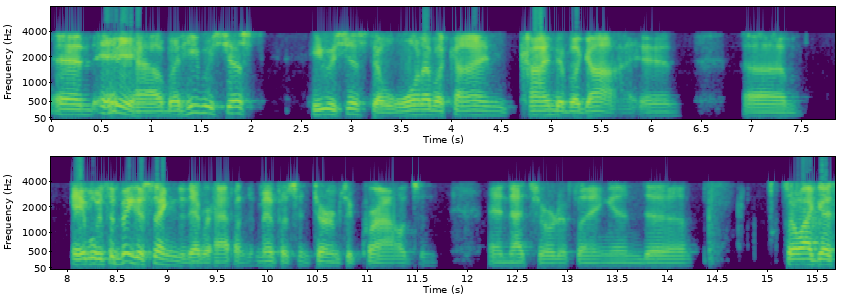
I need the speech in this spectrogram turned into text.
and anyhow, but he was just he was just a one of a kind kind of a guy and um it was the biggest thing that ever happened to Memphis in terms of crowds and and that sort of thing. And uh, so I guess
